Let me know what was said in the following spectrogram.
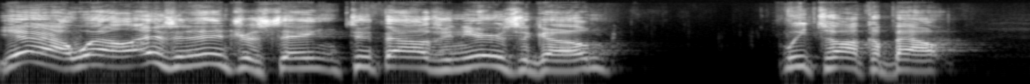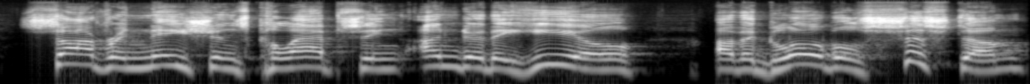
Yeah, well, isn't it interesting? 2,000 years ago, we talk about sovereign nations collapsing under the heel of a global system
